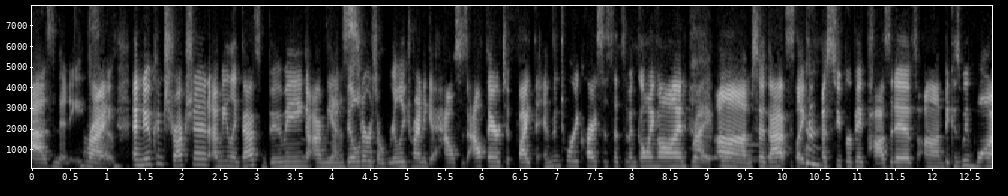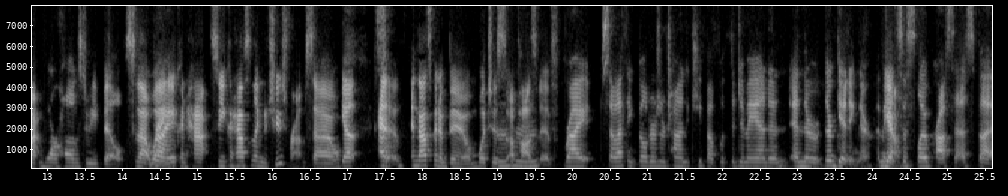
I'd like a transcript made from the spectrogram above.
as many. Right. So, And new construction, I mean, like that's booming. I mean, Yes. builders are really trying to get houses out there to fight the inventory crisis that's been going on. right. Um, so that's like a super big positive um, because we want more homes to be built. So that way you can have so you can have something to choose from. So Yep. And, that's been a boom, which is Mhm. a positive. right. So I think builders are trying to keep up with the demand and and they're they're getting there. I mean, Yeah. it's a slow process, but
